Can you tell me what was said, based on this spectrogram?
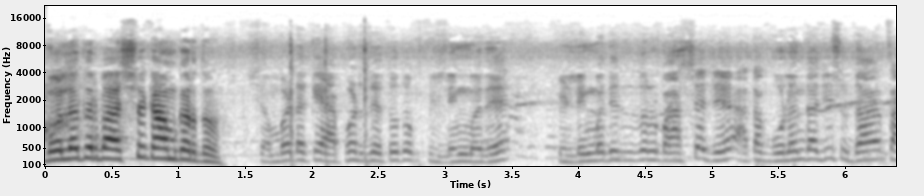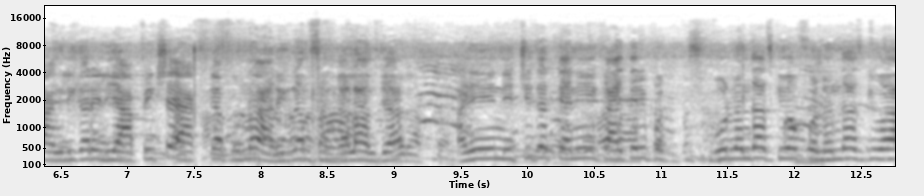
बोललं तर बादशाह काम करतो. शंभर टक्के एफर्ट देतो तो फिल्डिंगमध्ये. फिल्डिंगमध्ये तर बादशाचे आता गोलंदाजी सुद्धा चांगली करेल ही अपेक्षा आहे अख्ख्या पूर्ण हरिग्राम संघाला आमच्या. आणि निश्चितच त्यांनी काहीतरी गोलंदाज किंवा फलंदाज किंवा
